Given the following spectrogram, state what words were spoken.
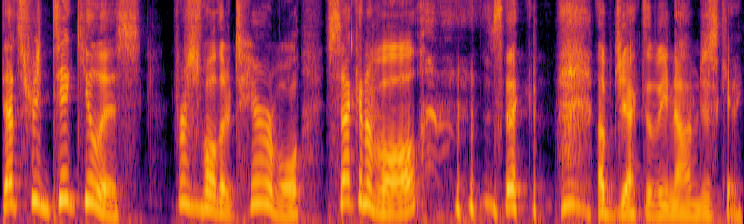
That's ridiculous. First of all, they're terrible. Second of all, objectively, no, I'm just kidding.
